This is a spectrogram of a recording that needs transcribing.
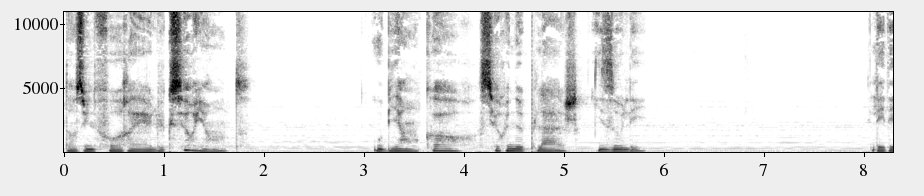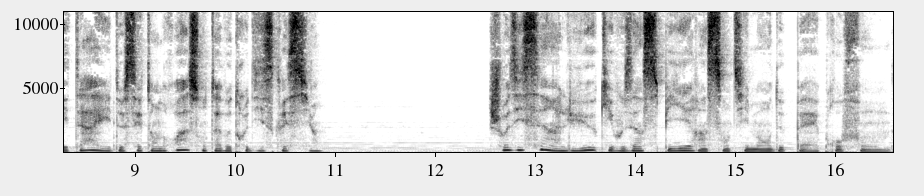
dans une forêt luxuriante, ou bien encore sur une plage isolée? Les détails de cet endroit sont à votre discrétion. Choisissez un lieu qui vous inspire un sentiment de paix profonde.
